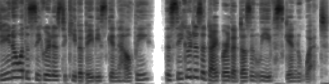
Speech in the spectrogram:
Do you know what the secret is to keep a baby's skin healthy? The secret is a diaper that doesn't leave skin wet.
